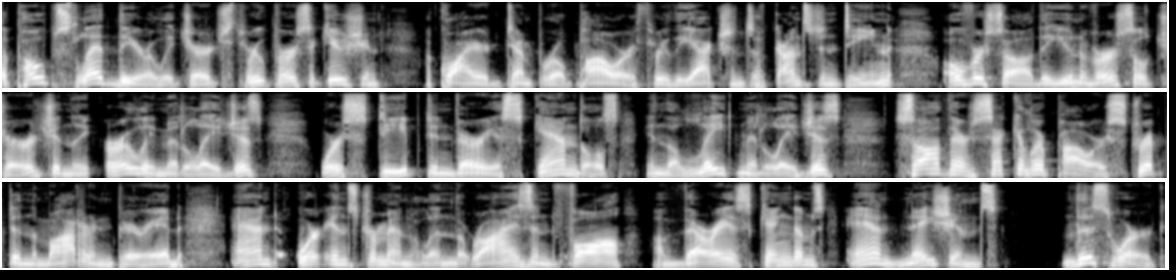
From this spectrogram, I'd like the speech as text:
The popes led the early church through persecution, acquired temporal power through the actions of Constantine, oversaw the universal church in the early Middle Ages, were steeped in various scandals in the late Middle Ages, saw their secular power stripped in the modern period, and were instrumental in the rise and fall of various kingdoms and nations. This work,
